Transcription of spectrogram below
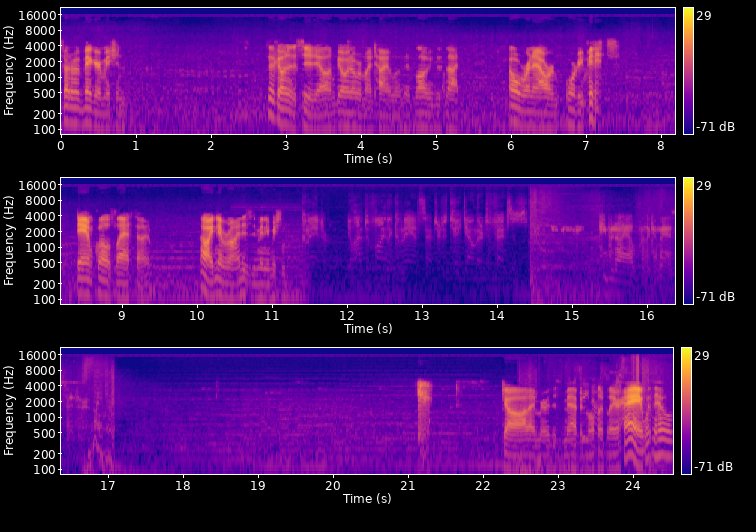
Sort of a bigger mission. Still going to the Citadel. I'm going over my time limit as long as it's not over an hour and 40 minutes. Damn close last time. Oh wait, never mind. This is a mini mission. God, I remember this map in multiplayer. Hey, what the hell?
